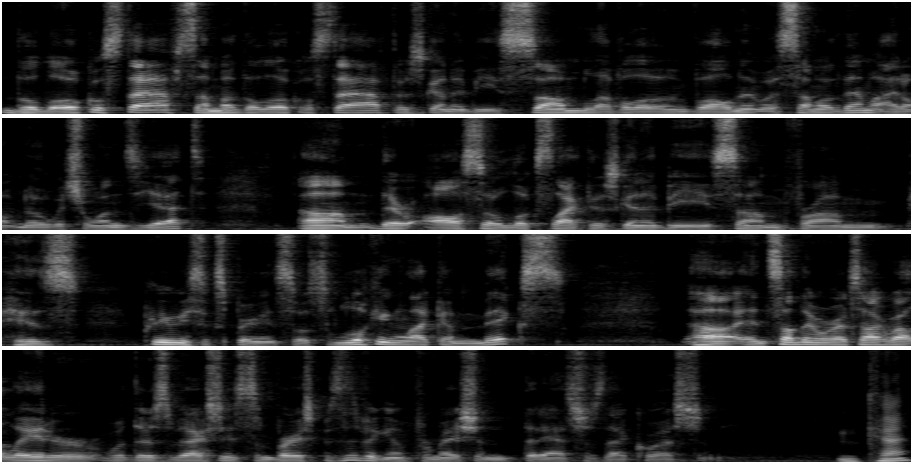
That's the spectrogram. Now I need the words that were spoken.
the local staff. Some of the local staff, there's going to be some level of involvement with some of them. I don't know which ones yet. Um, there also looks like there's going to be some from his previous experience. So it's looking like a mix uh, and something we're going to talk about later, there's actually some very specific information that answers that question. Okay.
